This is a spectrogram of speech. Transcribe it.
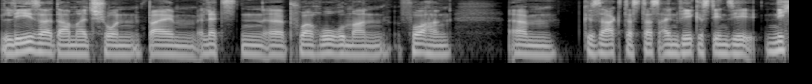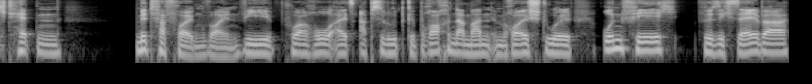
Leser damals schon beim letzten äh, Poirot-Roman Vorhang ähm, gesagt, dass das ein Weg ist, den sie nicht hätten mitverfolgen wollen, wie Poirot als absolut gebrochener Mann im Rollstuhl, unfähig für sich selber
